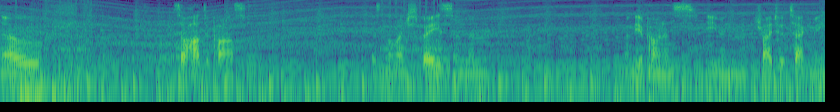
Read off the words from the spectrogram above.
No. So hard to pass. There's not much space and then when the opponents even try to attack me.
